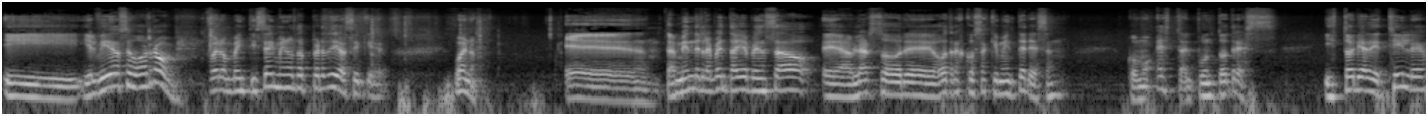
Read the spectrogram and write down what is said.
Y, y el video se borró. Fueron 26 minutos perdidos, así que, bueno, eh, también de repente había pensado eh, hablar sobre otras cosas que me interesan, como esta, el punto 3. Historia de Chile,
